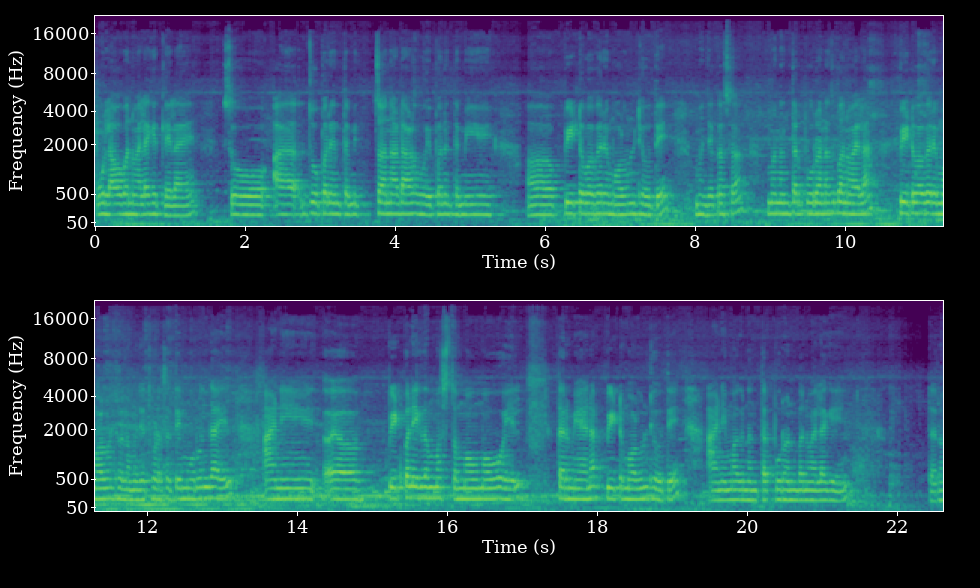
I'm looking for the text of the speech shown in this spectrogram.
पुलाव बनवायला घेतलेला आहे. सो जोपर्यंत मी चणा डाळ होईपर्यंत मी पीठ वगैरे मळून ठेवते. म्हणजे कसं मग नंतर पुरणच बनवायला पीठ वगैरे मळून ठेवलं. म्हणजे थोडंसं ते मुरून जाईल आणि पीठ पण एकदम मस्त मऊ मऊ होईल. तर मी आहे ना पीठ मळून ठेवते आणि मग नंतर पुरण बनवायला घेईन. तर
